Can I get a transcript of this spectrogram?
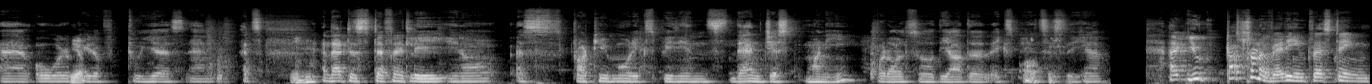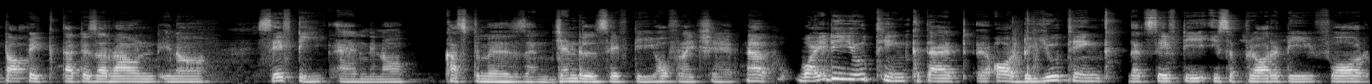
um, over a yep. period of two years and that's mm-hmm. and that is definitely you know has brought you more experience than just money but also the other experiences okay. that you have uh, you touched on a very interesting topic that is around you know safety and you know customers and general safety of rideshare. Now, why do you think that, uh, or do you think that safety is a priority for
